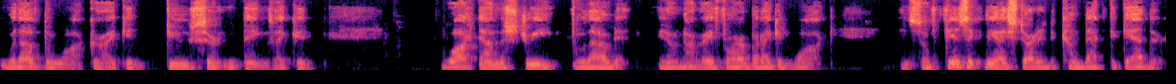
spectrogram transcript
without the walker. I could do certain things. I could walk down the street without it you know, not very far, but I could walk. And so physically, I started to come back together.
